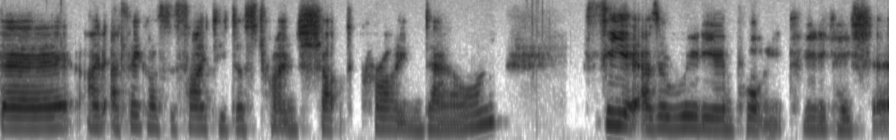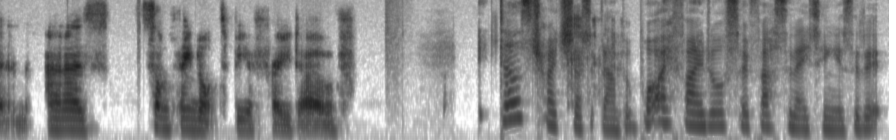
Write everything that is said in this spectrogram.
there I, I think our society does try and shut crying down see it as a really important communication and as something not to be afraid of does try to shut it down but what i find also fascinating is that it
